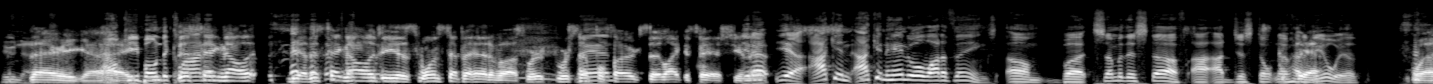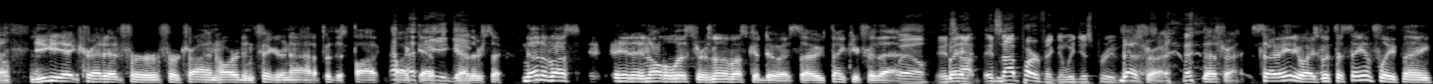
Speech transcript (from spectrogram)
who knows? There you go. I'll keep on This declining. technology, yeah, this technology is one step ahead of us. We're we're simple Man. folks that like to fish. You, you know? know, yeah, I can I can handle a lot of things. Um, but some of this stuff I, I just don't know how to Yeah. deal with. Well, you get credit for for trying hard and figuring out how to put this There podcast you go. together. So none of us, and, and all the listeners, none of us could do it. So thank you for that. Well, it's But- not it's not perfect, and we just proved That's that. right. That's right. So, anyways, with the sand flea thing,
